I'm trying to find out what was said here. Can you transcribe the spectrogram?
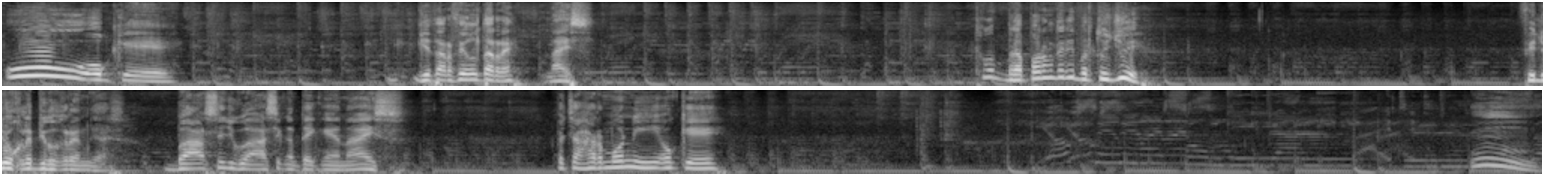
Uh oke. Okay. gitar filter ya nice. Tuh berapa orang tadi bertujuh ya Video klip juga keren guys. Bassnya juga asik ngetiknya nice. Pecah harmoni oke. Okay. Hmm.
